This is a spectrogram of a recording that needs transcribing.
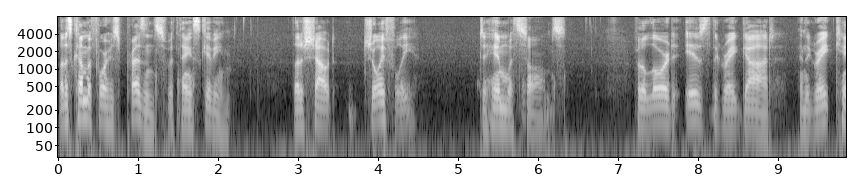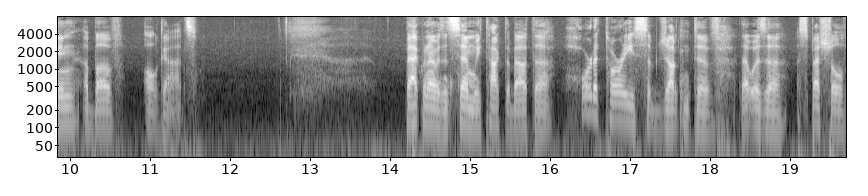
Let us come before his presence with thanksgiving. Let us shout joyfully to him with psalms. For the Lord is the great God, and the great King above all gods. Back when I was in SEM, we talked about the hortatory subjunctive. That was a, special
